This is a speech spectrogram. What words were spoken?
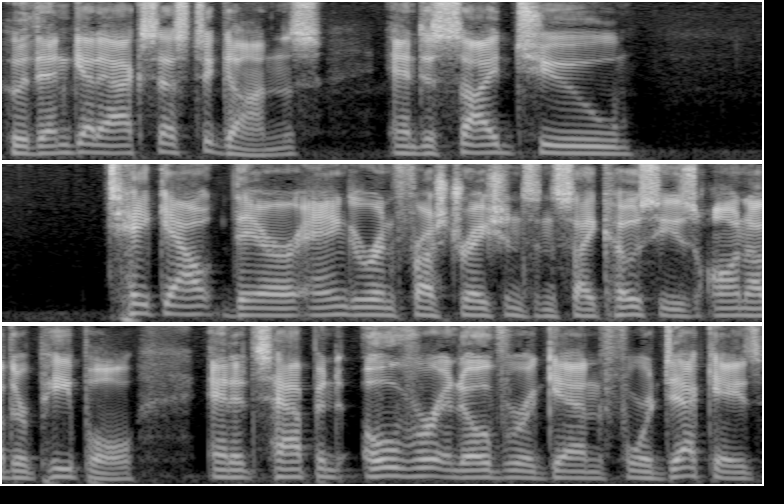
who then get access to guns and decide to take out their anger and frustrations and psychoses on other people. And it's happened over and over again for decades.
